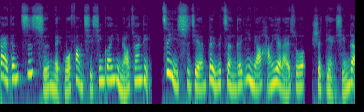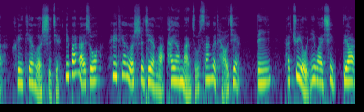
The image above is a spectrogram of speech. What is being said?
拜登支持美国放弃新冠疫苗专利这一事件，对于整个疫苗行业来说是典型的黑天鹅事件。一般来说，黑天鹅事件啊，它要满足三个条件：第一，它具有意外性；第二，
